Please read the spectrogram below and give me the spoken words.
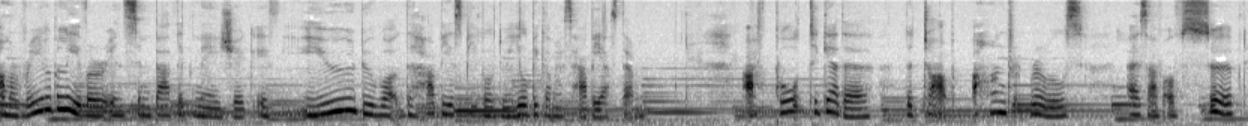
I'm a real believer in sympathetic magic. If you do what the happiest people do, you'll become as happy as them. I've pulled together the top 100 rules as I've observed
